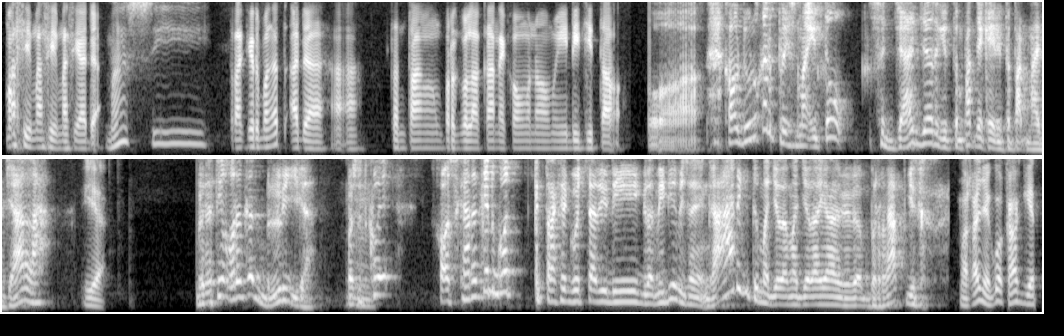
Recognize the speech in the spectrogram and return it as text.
masih masih masih ada. Masih. Terakhir banget ada ah, ah, tentang pergolakan ekonomi digital. Wah, kalau dulu kan Prisma itu sejajar gitu tempatnya kayak di tempat majalah. Iya. Berarti orang kan beli ya. Maksud Hmm. Gue, kalau sekarang kan gue terakhir gue cari di Gramedia misalnya nggak ada gitu majalah-majalah yang agak berat gitu. Makanya gua kaget.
